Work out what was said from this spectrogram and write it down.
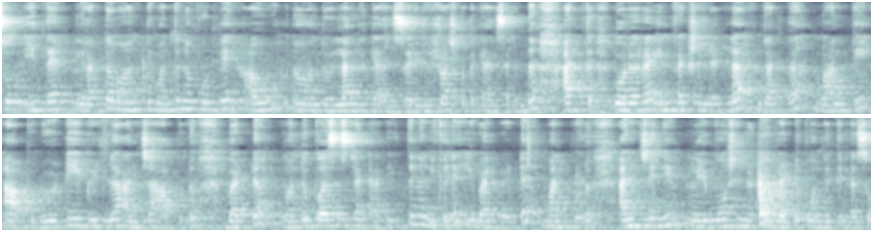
ಸೊ ಈತೆ ರಕ್ತವಾಂತಿ ಮಂತನ ಕೂಡಲೇ ಅವು ಒಂದು ಲಂಗ್ ಕ್ಯಾನ್ಸರ್ ಇದು ಶ್ವಾಸಕೋಶ ಕ್ಯಾನ್ಸರ್ ಅಂದ ಅತ್ ಓರೋರ ಇನ್ಫೆಕ್ಷನ್ ಇಡ್ಲ ರಕ್ತ ವಾಂತಿ, ಆಪುಡು, ಟೀ ಬಿಡ್ಲ, ಅಂಚ, ಆಪುಡು ಬಟ್ ಒಂದು ಪರ್ಸಿಸ್ಟೆಂಟ್ ಆದಿತ್ತನ ನಿಕಲೆ ಇವಾಲ್ವೇಟ್ ಮನ್ಪುಡು. ಅಂಚೆನೆ ಎಮೋಷನ್ ಬ್ಲಡ್ ಪೊಂದಿತ್ತಿನ ಸೊ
